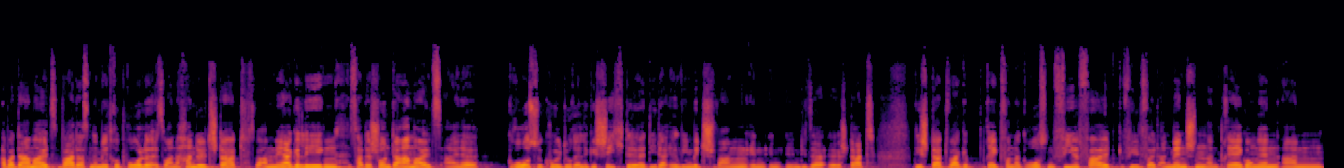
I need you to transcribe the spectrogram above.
Aber damals war das eine Metropole, es war eine Handelsstadt, es war am Meer gelegen. Es hatte schon damals eine große kulturelle Geschichte, die da irgendwie mitschwang in, in, in dieser äh, Stadt. Die Stadt war geprägt von einer großen Vielfalt, Vielfalt an Menschen, an Prägungen, an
